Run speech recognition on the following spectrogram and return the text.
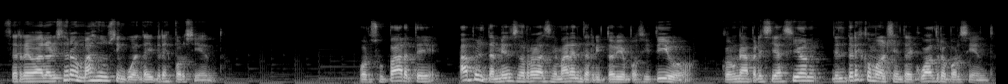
se revalorizaron más de un 53%. Por su parte, Apple también cerró la semana en territorio positivo, con una apreciación del 3,84%.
